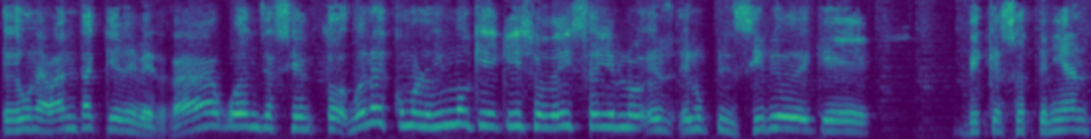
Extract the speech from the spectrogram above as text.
es una banda que de verdad, weón, yo siento. Bueno, es como lo mismo que, que hizo Daisy en, lo- en- en un principio de que, de que sostenían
